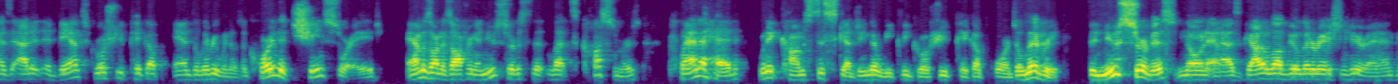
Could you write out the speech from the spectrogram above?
has added advanced grocery pickup and delivery windows. According to Chain Store Age, Amazon is offering a new service that lets customers plan ahead when it comes to scheduling their weekly grocery pickup or delivery. The new service, known as, gotta love the alliteration here, and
